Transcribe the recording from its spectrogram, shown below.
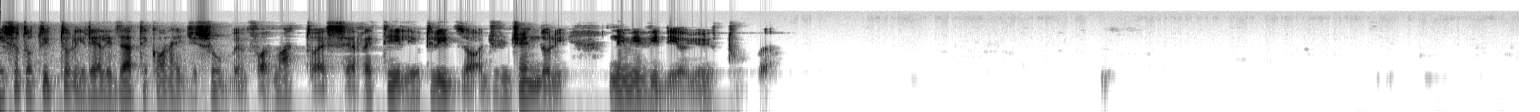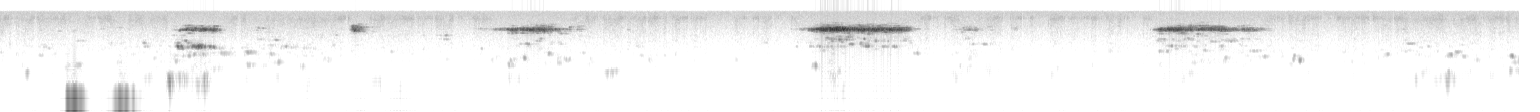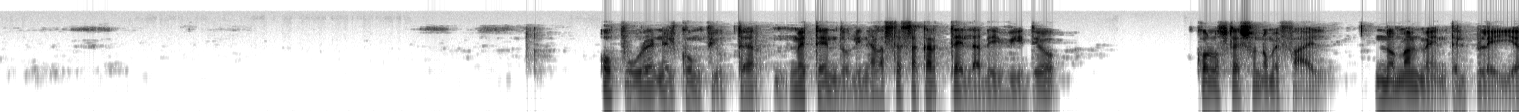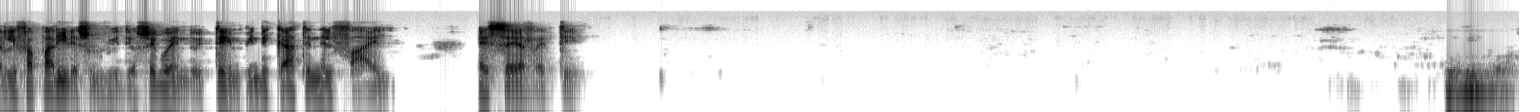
I sottotitoli realizzati con Agisub in formato SRT li utilizzo aggiungendoli nei miei video YouTube. Oppure nel computer mettendoli nella stessa cartella dei video con lo stesso nome file. Normalmente il player li fa apparire sul video seguendo i tempi indicati nel file srt. Il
